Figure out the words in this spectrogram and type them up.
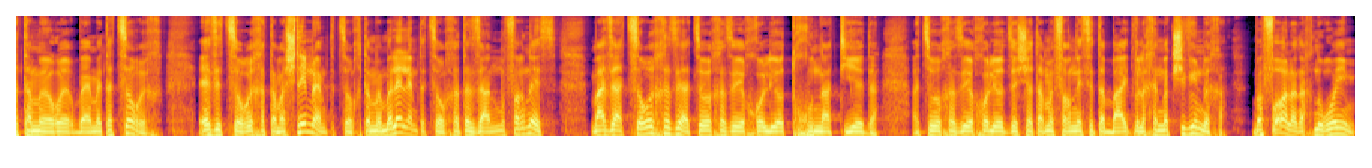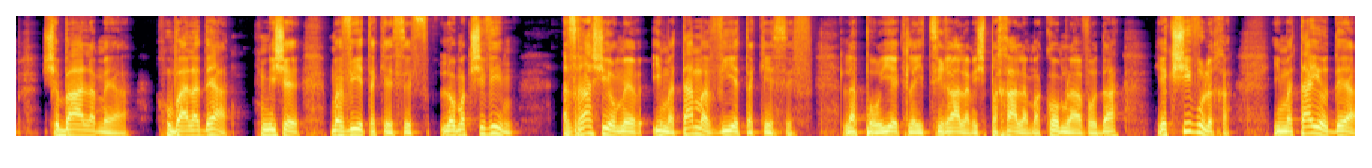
אתה מעורר בהם את הצורך. איזה צורך? אתה משלים להם את הצורך, אתה ממלא להם את הצורך, אתה זן ומפרנס. מה זה הצורך הזה? הצורך הזה יכול להיות תכונת ידע. הצורך הזה יכול להיות זה שאתה מפרנס את הבית ולכן מקשיבים לך. בפועל אנחנו רואים שבעל המאה הוא בעל הדעה. מי שמביא את הכסף לא מקשיבים. אז רש"י אומר, אם אתה מביא את הכסף לפרויקט, ליצירה, למשפחה, למקום, לעבודה, יקשיבו לך. אם אתה יודע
